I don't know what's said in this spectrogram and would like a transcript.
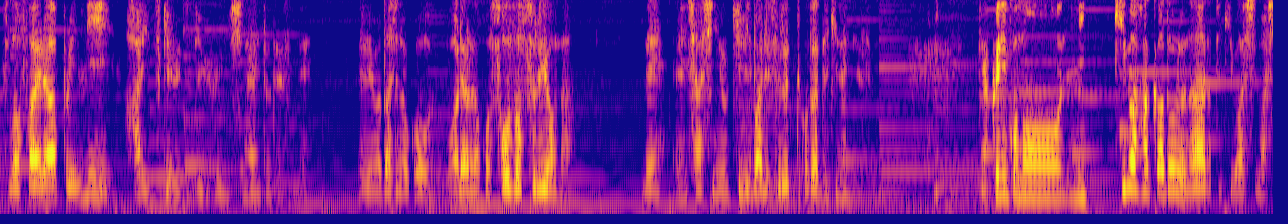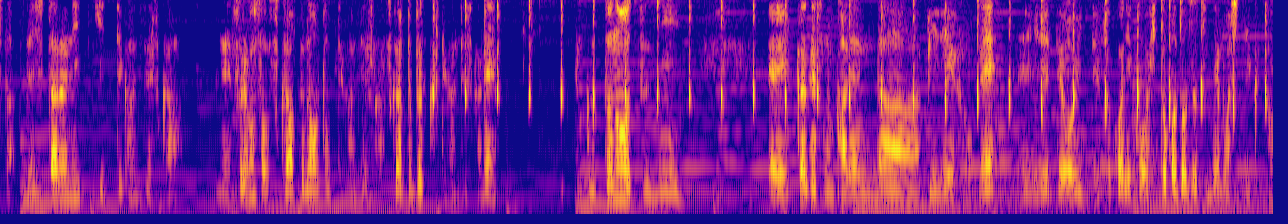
そのファイルアプリに貼り付けるっていう風にしないとですね、えー、私のこう、我々のこう想像するような、ね、写真を切り張りするってことができないんです。逆にこの日記ははかどるなって気はしました。デジタル日記って感じですか？ね、それこそスクラップノートって感じですか？スクラップブックって感じですかね？グッドノーツに、え1ヶ月のカレンダー PDF をね、え入れておいて、そこにこう一言ずつメモしていくと。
